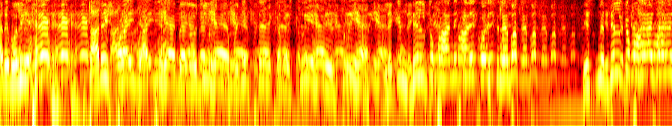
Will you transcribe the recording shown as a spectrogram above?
ارے بولیے، ہے۔ تاریخ پڑھائی جاتی ہے بیولوجی ہے فزکس ہے کیمسٹری ہے ہسٹری ہے، لیکن دل کو پڑھانے کے لیے کوئی سلیبس جس میں دل کو پڑھایا جائے۔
